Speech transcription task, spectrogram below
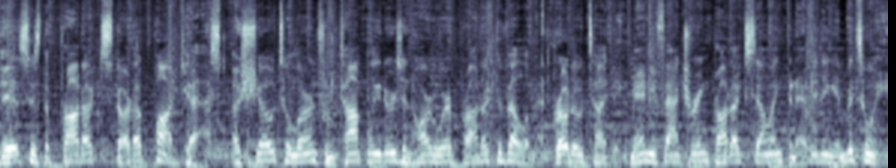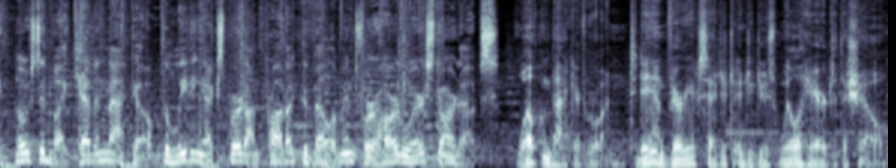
This is the Product Startup Podcast, a show to learn from top leaders in hardware product development, prototyping, manufacturing, product selling, and everything in between. Hosted by Kevin Mako, the leading expert on product development for hardware startups. Welcome back, everyone. Today I'm very excited to introduce Will Haire to the show.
